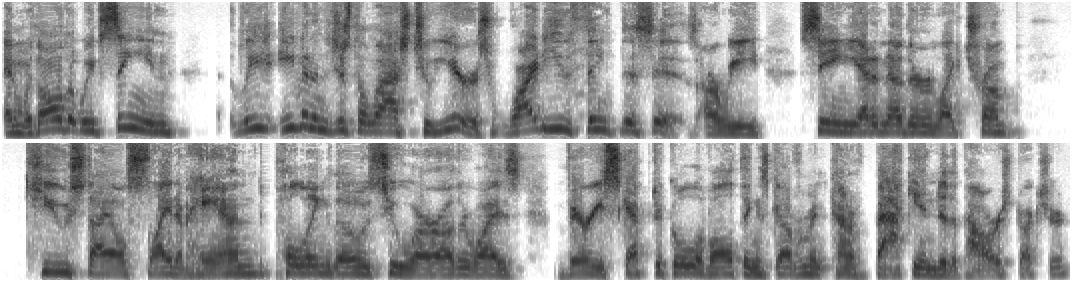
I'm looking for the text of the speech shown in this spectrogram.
And with all that we've seen, even in just the last two years, why do you think this is? Are we seeing yet another like Trump Q style sleight of hand pulling those who are otherwise very skeptical of all things government kind of back into the power structure?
